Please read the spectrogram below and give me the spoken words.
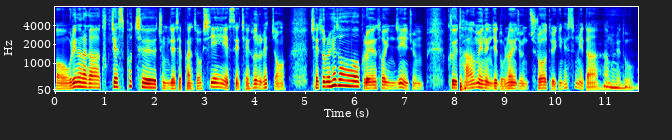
어, 우리나라가 국제 스포츠 중재 재판소 CAS에 제소를 했죠. 제소를 해서 그래서인지 좀 그 다음에는 이제 논란이 좀 줄어들긴 했습니다. 아무래도 음.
